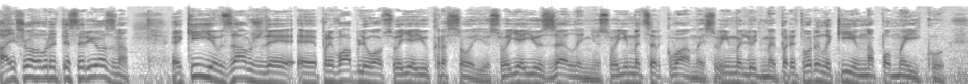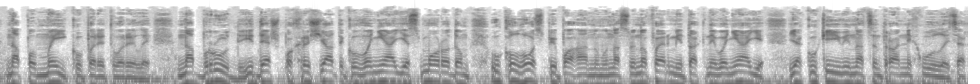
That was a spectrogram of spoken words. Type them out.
А якщо говорити серйозно, е, Київ завжди е, приваблював своєю красою, своєю зеленню, своїми церквами, своїми людьми. Перетворили Київ на помийку. На помийку перетворили, на бруд. Ідеш по хрещатику, воняє смородом у колгоспі поганому на свинофермі. Так не воняє, як у Києві на центральних вулицях.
